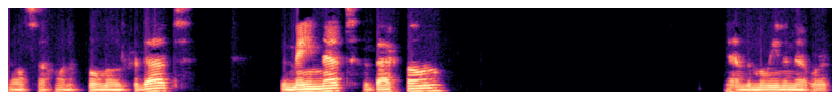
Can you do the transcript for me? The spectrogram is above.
We also want a full node for that. The main net, the backbone, and the Mileena network.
